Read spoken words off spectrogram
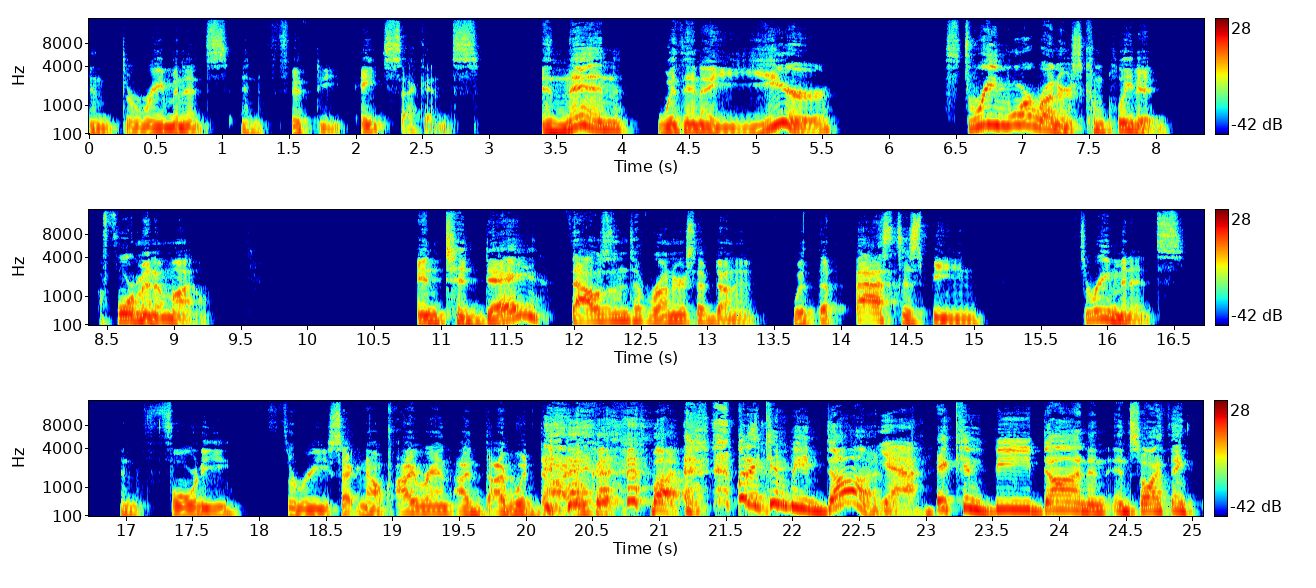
in three minutes and 58 seconds. And then within a year, three more runners completed a four minute mile. And today, thousands of runners have done it, with the fastest being three minutes and 43 seconds. Now, if I ran, I, I would die. Okay. but, but it can be done. Yeah. It can be done. And, and so I think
